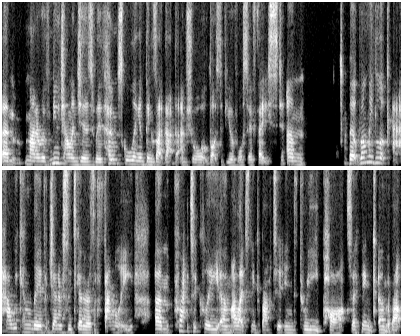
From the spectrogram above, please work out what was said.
um, manner of new challenges with homeschooling and things like that, that I'm sure lots of you have also faced. Um, but when we look at how we can live generously together as a family, um, practically, um, I like to think about it in three parts. I think um, about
